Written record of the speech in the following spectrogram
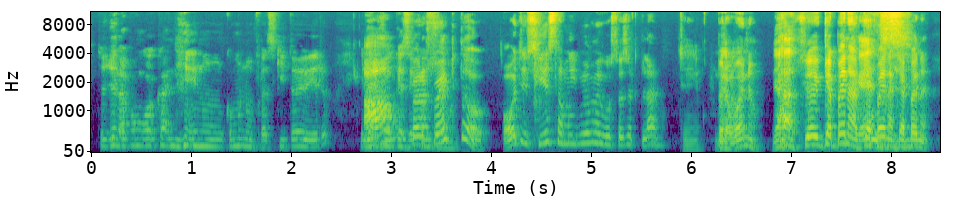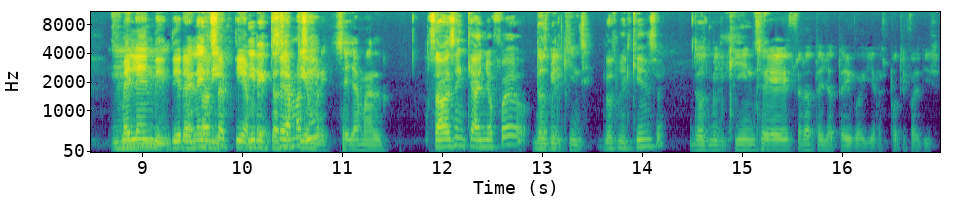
Entonces yo la pongo acá en un, como en un frasquito de vidrio. y Ah, dejo que se consuma. perfecto. Oye, sí, está muy bien, me gustó ese plan. Sí. Pero bueno, qué pena, qué pena, qué pena. Mm, Melendi, directo a septiembre. Directo a ¿Se llama. Se llama el ¿Sabes en qué año fue? 2015. 2015. 2015, espérate, ya te digo, aquí en Spotify dice.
